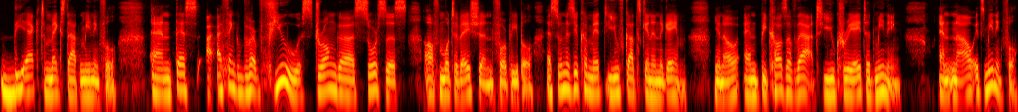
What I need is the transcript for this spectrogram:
the act makes that meaningful. And there's, I think, very few stronger sources of motivation for people. As soon as you commit, you've got skin in the game, you know, and because of that, you created meaning. And now it's meaningful.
